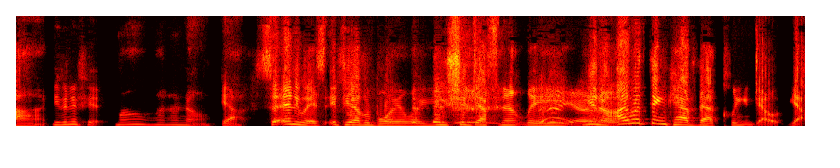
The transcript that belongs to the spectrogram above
uh, even if you, well, I don't know. Yeah. So, anyways, if you have a boiler, you should definitely, yeah. you know, I would think have that cleaned out. Yeah.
